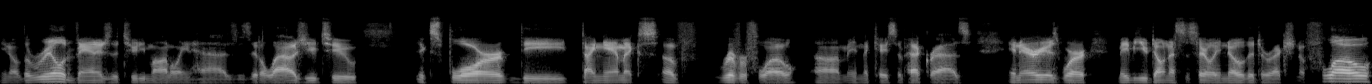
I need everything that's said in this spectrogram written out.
you know the real advantage that 2D modeling has is it allows you to explore the dynamics of river flow um, in the case of HEC-RAS in areas where maybe you don't necessarily know the direction of flow.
